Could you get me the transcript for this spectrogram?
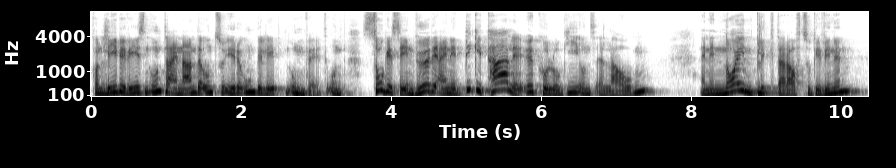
von Lebewesen untereinander und zu ihrer unbelebten Umwelt. Und so gesehen würde eine digitale Ökologie uns erlauben, einen neuen Blick darauf zu gewinnen,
